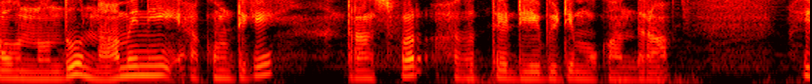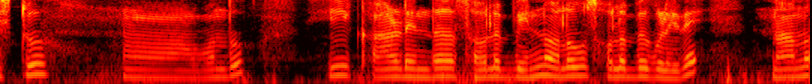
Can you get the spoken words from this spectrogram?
ಅವನ್ನೊಂದು ನಾಮಿನಿ ಅಕೌಂಟಿಗೆ ಟ್ರಾನ್ಸ್ಫರ್ ಆಗುತ್ತೆ ಡಿ ಬಿ ಟಿ ಮುಖಾಂತರ. ಇಷ್ಟು ಒಂದು ಈ ಕಾರ್ಡಿಂದ ಸೌಲಭ್ಯ, ಇನ್ನೂ ಹಲವು ಸೌಲಭ್ಯಗಳಿದೆ. ನಾನು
